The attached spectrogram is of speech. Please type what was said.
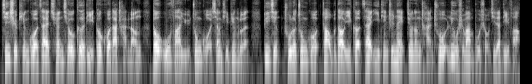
即使苹果在全球各地都扩大产能，都无法与中国相提并论。毕竟，除了中国，找不到一个在一天之内就能产出六十万部手机的地方。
